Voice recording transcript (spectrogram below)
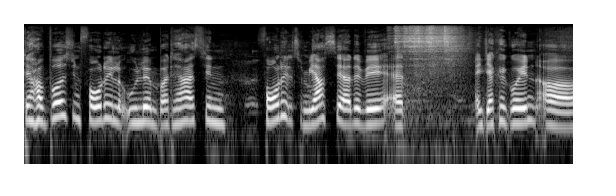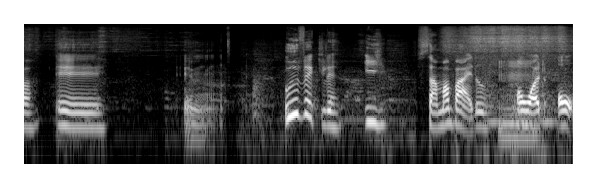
Det har både sin fordel og ulemper. Det har sin fordel, som jeg ser det ved, at, at jeg kan gå ind og øh, øh, udvikle i samarbejdet mm. over et år.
